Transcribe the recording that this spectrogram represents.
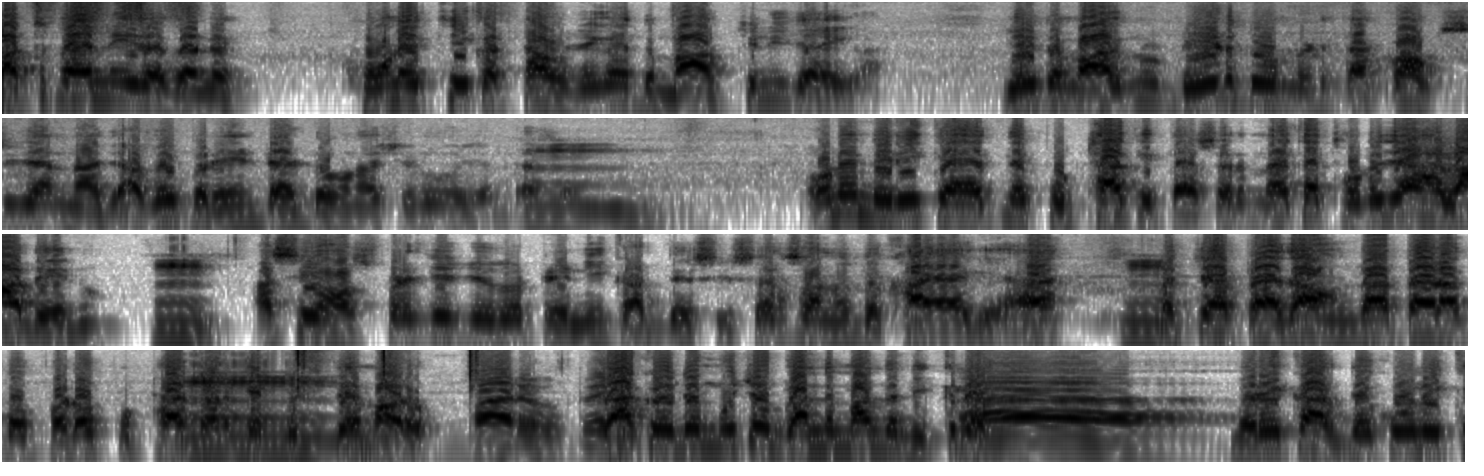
ਹੱਥ ਪੈਰ ਨਹੀਂ ਰਗਣੇ ਖੂਨ ਇੱਥੇ ਇਕੱਠਾ ਹੋ ਜਾਏਗਾ ਦਿਮਾਗ 'ਚ ਨਹੀਂ ਜਾਏਗਾ। ਜੇ ਦਿਮਾਗ ਨੂੰ ਡੇਢ 2 ਮਿੰਟ ਤੱਕ ਆਕਸੀਜਨ ਨਾ ਜਾਵੇ ਬ੍ਰੇਨ ਡੈਡ ਹੋਣਾ ਸ਼ੁਰੂ ਹੋ ਜਾਂਦਾ ਹੂੰ। ਉਹਨੇ ਮੇਰੀ ਕਹਿਤ ਨੇ ਪੁੱਠਾ ਕੀਤਾ ਸਰ ਮੈਂ ਕਿਹਾ ਥੋੜਾ ਜਿਹਾ ਹਿਲਾ ਦੇ ਇਹਨੂੰ। ਅਸੀਂ ਹਸਪੀਟਲ 'ਚ ਜਦੋਂ ਟ੍ਰੇਨਿੰਗ ਕਰਦੇ ਸੀ ਸਰ ਸਾਨੂੰ ਦਿਖਾਇਆ ਗਿਆ। ਬੱਚਾ ਪੈਦਾ ਹੁੰਦਾ ਪੈਰਾਂ ਤੋਂ ਫੜੋ ਪੁੱਠਾ ਕਰਕੇ ਪਿੱਛੇ ਮਾਰੋ। ਮਾਰੋ ਤਾਂ ਕਿ ਉਹਦੇ ਮੂੰਹ ਚੋਂ ਗੰਦ ਮੰਦ ਨਿਕਲੇ। ਮੇਰੇ ਘਰ ਦੇ ਕੋਲ ਇੱਕ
